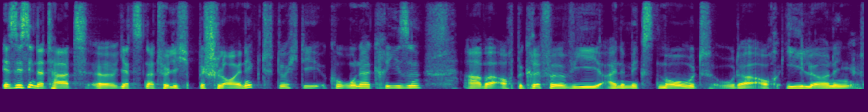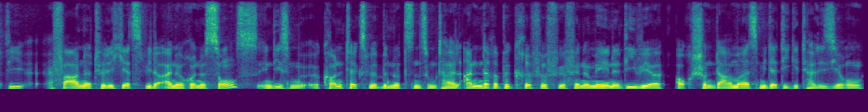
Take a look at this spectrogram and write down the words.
es ist in der Tat äh, jetzt natürlich beschleunigt durch die Corona-Krise, aber auch Begriffe wie eine Mixed Mode oder auch E-Learning, die erfahren natürlich jetzt wieder eine Renaissance in diesem äh, Kontext. Wir benutzen zum Teil andere Begriffe für Phänomene, die wir auch schon damals mit der Digitalisierung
